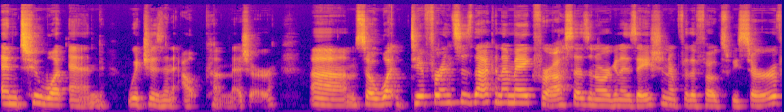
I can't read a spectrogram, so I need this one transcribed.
and to what end, which is an outcome measure. Um, so, what difference is that going to make for us as an organization and for the folks we serve?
